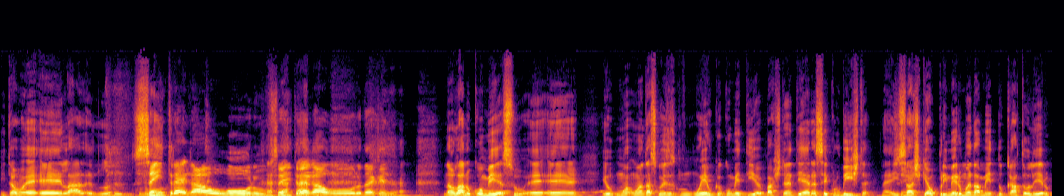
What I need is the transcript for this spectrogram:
Então, é, é lá. lá- Sem entregar o ouro, sem entregar o ouro, né? Dizer, Não, lá no começo, é, é, eu, uma, uma das coisas, um erro que eu cometia bastante era ser clubista. Né? Isso Sim. acho que é o primeiro mandamento do cartoleiro.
